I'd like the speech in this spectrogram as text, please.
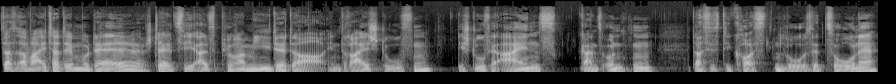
Das erweiterte Modell stellt sie als Pyramide dar in drei Stufen. Die Stufe 1 ganz unten, das ist die kostenlose Zone.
